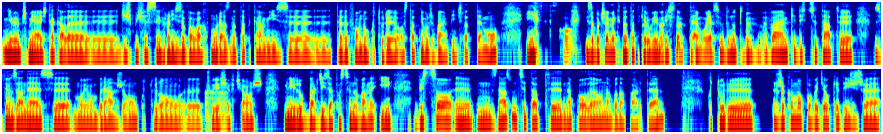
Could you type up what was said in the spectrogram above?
nie wiem, czy miałeś tak, ale y, dziś mi się synchronizowała chmura z notatkami z y, telefonu, który ostatnio używałem 5 lat temu i, i zobaczyłem, jak notatki robiłem 5 lat temu. Ja sobie wynotowywałem kiedyś cytaty związane z moją branżą, którą y, czuję się wciąż mniej lub bardziej zafascynowany. I wiesz co, znalazłem cytat Napoleona Bonaparte, który rzekomo powiedział kiedyś, że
